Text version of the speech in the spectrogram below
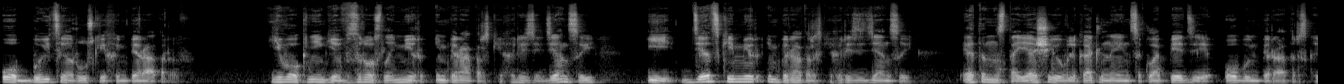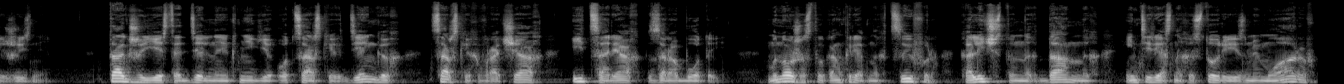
о быте русских императоров. Его книги «Взрослый мир императорских резиденций» и «Детский мир императорских резиденций» – это настоящие увлекательные энциклопедии об императорской жизни. Также есть отдельные книги о царских деньгах, царских врачах и царях за работой. Множество конкретных цифр, количественных данных, интересных историй из мемуаров.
